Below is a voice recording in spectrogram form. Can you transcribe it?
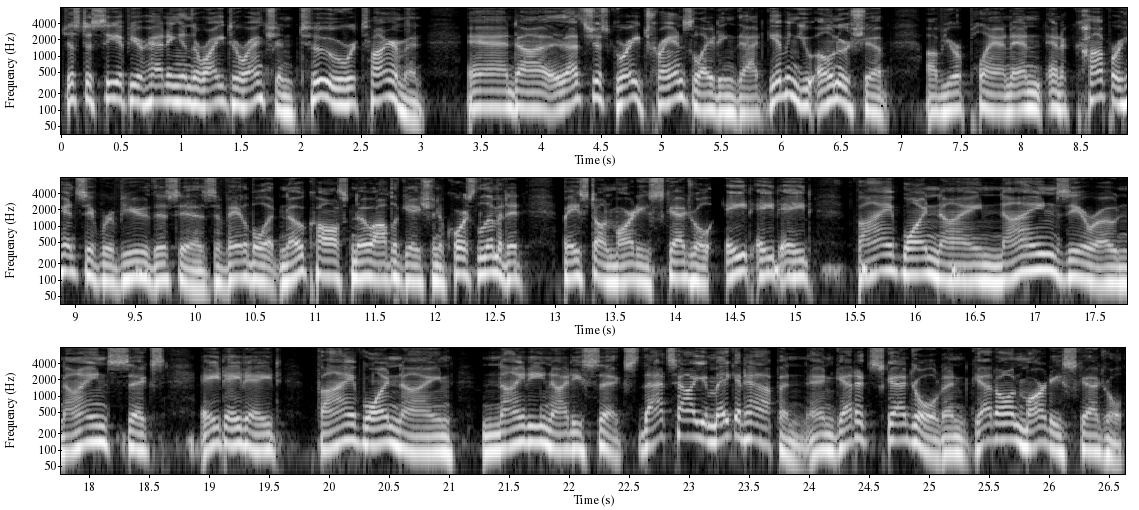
just to see if you're heading in the right direction to retirement. And uh, that's just great translating that, giving you ownership of your plan and, and a comprehensive review. This is available at no cost, no obligation, of course, limited based on Marty's schedule 888 519 9096 888 519 9096. That's how you make it happen and get it scheduled and get on Marty's schedule.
